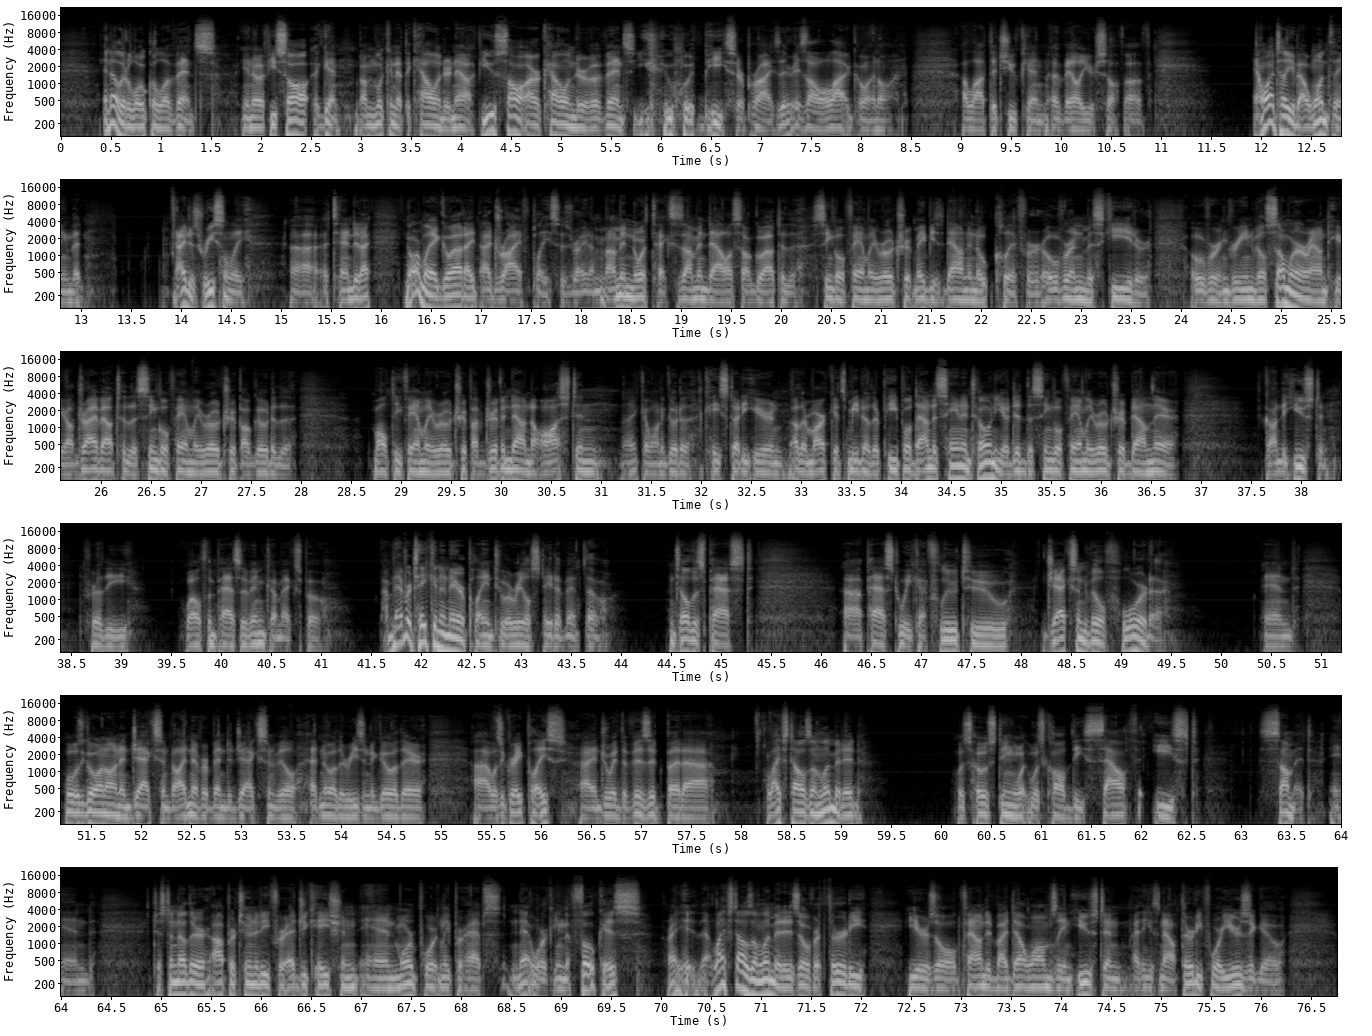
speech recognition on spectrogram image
and other local events. You know, if you saw, again, I'm looking at the calendar now. If you saw our calendar of events, you would be surprised. There is a lot going on, a lot that you can avail yourself of. And I want to tell you about one thing that I just recently uh, attended. I normally I go out, I, I drive places, right? I'm, I'm in North Texas, I'm in Dallas. I'll go out to the single family road trip. Maybe it's down in Oak Cliff or over in Mesquite or over in Greenville, somewhere around here. I'll drive out to the single family road trip. I'll go to the multifamily road trip. I've driven down to Austin. Like I want to go to case study here in other markets, meet other people. Down to San Antonio, did the single family road trip down there. Gone to Houston for the Wealth and Passive Income Expo. I've never taken an airplane to a real estate event though. Until this past uh, past week, I flew to Jacksonville, Florida, and what was going on in Jacksonville? I'd never been to Jacksonville. Had no other reason to go there. Uh, it was a great place. I enjoyed the visit, but uh, Lifestyles Unlimited was hosting what was called the Southeast Summit, and just another opportunity for education and, more importantly, perhaps networking. The focus, right? Lifestyles Unlimited is over 30 years old, founded by Del Walmsley in Houston. I think it's now 34 years ago.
